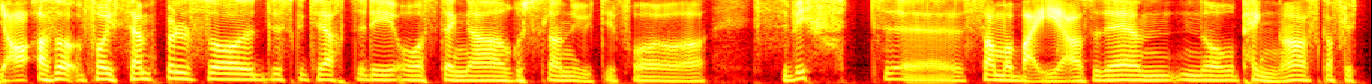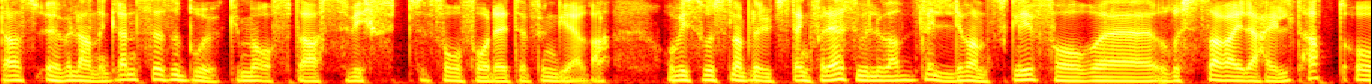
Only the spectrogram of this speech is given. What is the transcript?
Ja, altså for eksempel så diskuterte de å stenge Russland ut ifra Swift-samarbeidet. Altså det når penger skal flyttes over landegrenser, så bruker vi ofte Swift for å få det til å fungere. Og hvis Russland blir utestengt for det, så vil det være veldig vanskelig for uh, russere i det hele tatt å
